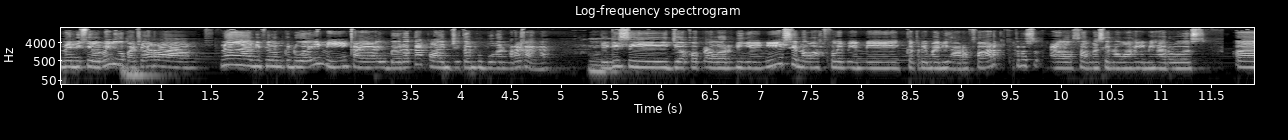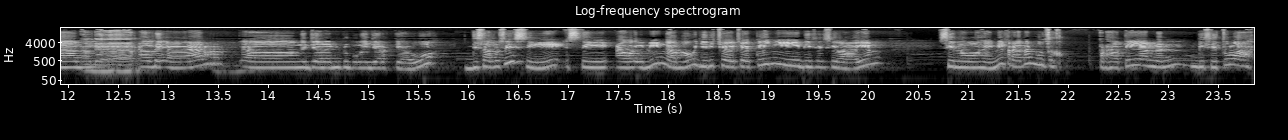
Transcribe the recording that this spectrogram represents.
Nah di filmnya juga pacaran. Nah di film kedua ini kayak ibaratnya kelanjutan hubungan mereka ya. Hmm. Jadi si Jacob Elordi-nya ini, si Noah Flynn ini keterima di Harvard, terus El sama si Noah ini harus um, LDR. LDR, eh, ngejalanin hubungan jarak jauh. Di satu sisi, si L ini nggak mau jadi cewek-cewek klingi. Di sisi lain, si Noah ini ternyata butuh perhatian dan di situlah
